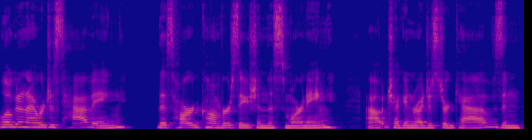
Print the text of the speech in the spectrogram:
Logan and I were just having this hard conversation this morning out checking registered calves and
